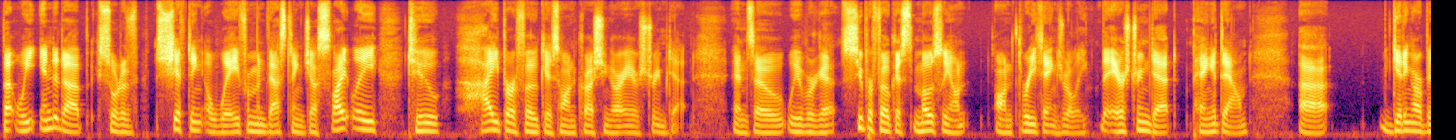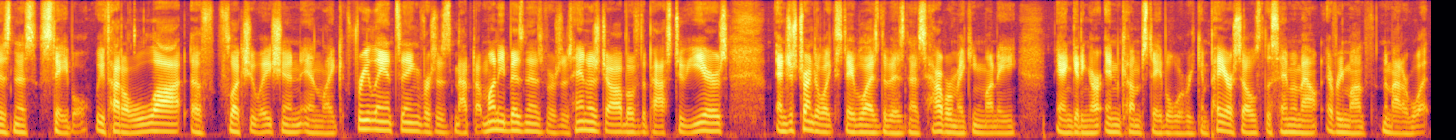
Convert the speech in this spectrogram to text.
but we ended up sort of shifting away from investing just slightly to hyper focus on crushing our Airstream debt. And so we were super focused mostly on on three things really: the Airstream debt, paying it down, uh, getting our business stable. We've had a lot of fluctuation in like freelancing versus mapped out money business versus Hannah's job over the past two years, and just trying to like stabilize the business, how we're making money, and getting our income stable where we can pay ourselves the same amount every month, no matter what.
